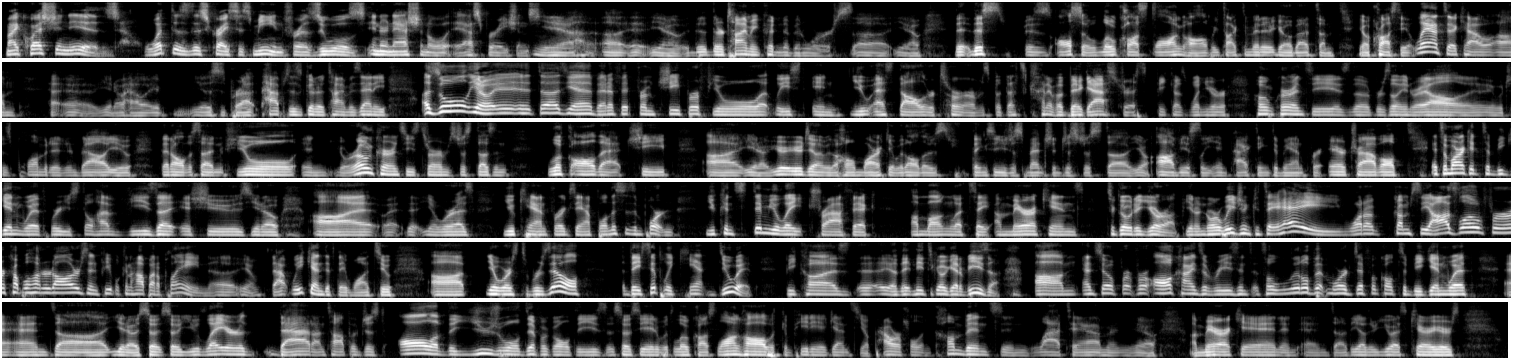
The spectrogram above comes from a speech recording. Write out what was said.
My question is, what does this crisis mean for Azul's international aspirations? Yeah, uh, you know, th- their timing couldn't have been worse. Uh, you know, th- this is also low cost long haul. We talked a minute ago about um, you know, across the Atlantic, how um, uh, you know how it, you know, this is perhaps as good a time as any. Azul, you know, it, it, does yeah benefit from cheaper fuel at least in U.S. dollar terms, but that's kind of a big asterisk because when your home currency is the Brazilian real, uh, which has plummeted in value, then all of a sudden fuel in your own currency's terms just doesn't look all that cheap uh, you know, you're, you're dealing with a home market with all those things that you just mentioned, just just uh, you know, obviously impacting demand for air travel. It's a market to begin with where you still have visa issues, you know, uh, you know, whereas you can, for example, and this is important, you can stimulate traffic among, let's say, Americans to go to Europe. You know, Norwegian could say, "Hey, want to come see Oslo for a couple hundred dollars?" and people can hop on a plane, uh, you know, that weekend if they want to. Uh, you know, whereas to Brazil, they simply can't do it because uh, you know, they need to go get a visa. Um, and so for, for all kinds of reasons, it's a little bit more difficult to begin with. And, uh, you know, so, so you layer that on top of just all of the usual difficulties associated with low cost long haul, with competing against, you know, powerful incumbents in LATAM and, you know, American and, and uh, the other U.S. carriers.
